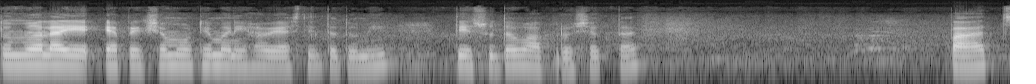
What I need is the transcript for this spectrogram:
तुम्हाला यापेक्षा मोठे मणी हवे असतील तर तुम्ही ते सुद्धा वापरू शकतात. पाच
